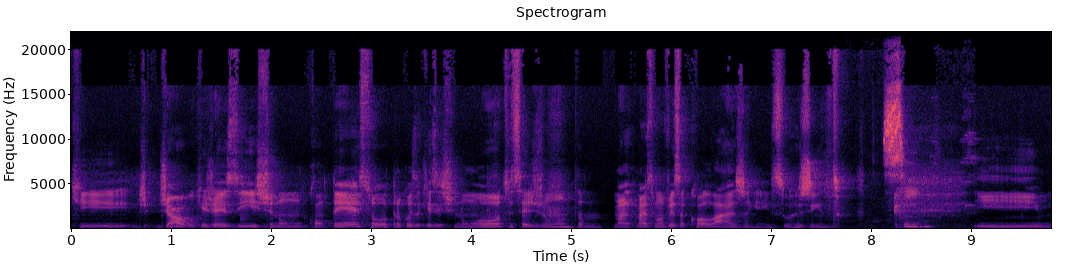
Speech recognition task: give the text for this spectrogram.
que de, de algo que já existe num contexto, outra coisa que existe num outro, e você junta mais, mais uma vez a colagem aí surgindo. Sim, E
